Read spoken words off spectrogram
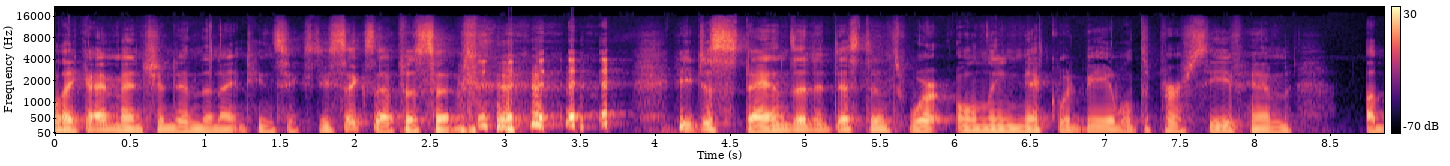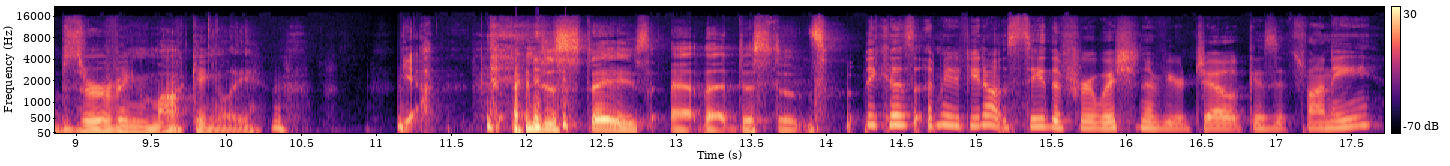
like I mentioned in the 1966 episode, he just stands at a distance where only Nick would be able to perceive him observing mockingly Yeah. and just stays at that distance. Because, I mean, if you don't see the fruition of your joke, is it funny?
